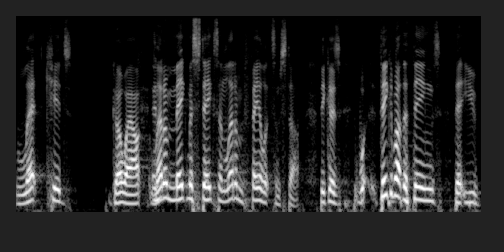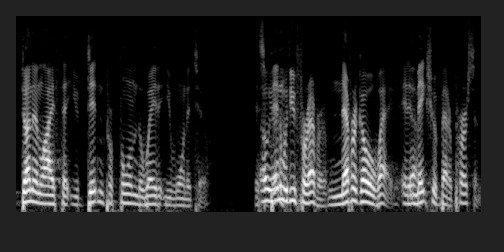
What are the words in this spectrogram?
let kids go out, And- let them make mistakes, and let them fail at some stuff. Because w- think about the things that you've done in life that you didn't perform the way that you wanted to. It's Oh, been yeah. with you forever, never go away, and Yeah. it makes you a better person.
